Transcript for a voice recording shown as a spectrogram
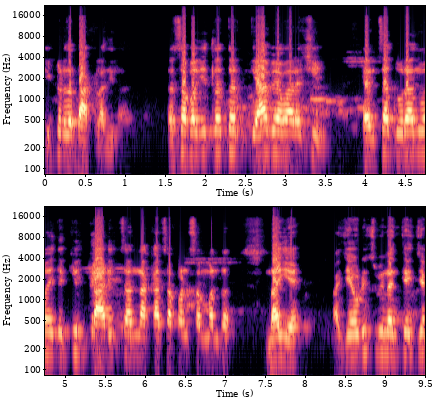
इकडचा दाखला दिला. तसं बघितलं तर त्या व्यवहाराशी त्यांचा दुरान्वय देखील काडीचा नकाचा पण संबंध नाहीये. माझी एवढीच विनंती आहे जे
